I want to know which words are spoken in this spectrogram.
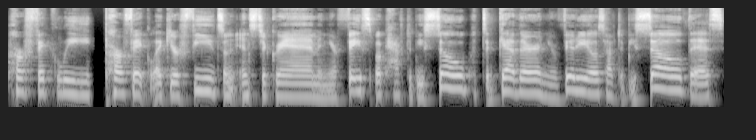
perfectly perfect. Like your feeds on Instagram and your Facebook have to be so put together and your videos have to be so this.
